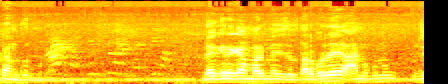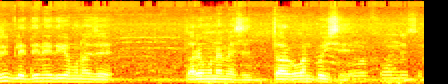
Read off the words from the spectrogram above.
কাম করব না। ব্যাগের আগে আমার মেসেজ তারপরে আমি কোনো রিপ্লাই দিই এদিকে মনে হয় যে, তোরে মনে মেসেজ তোর কখন কইছে। ফোন দিছিল?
